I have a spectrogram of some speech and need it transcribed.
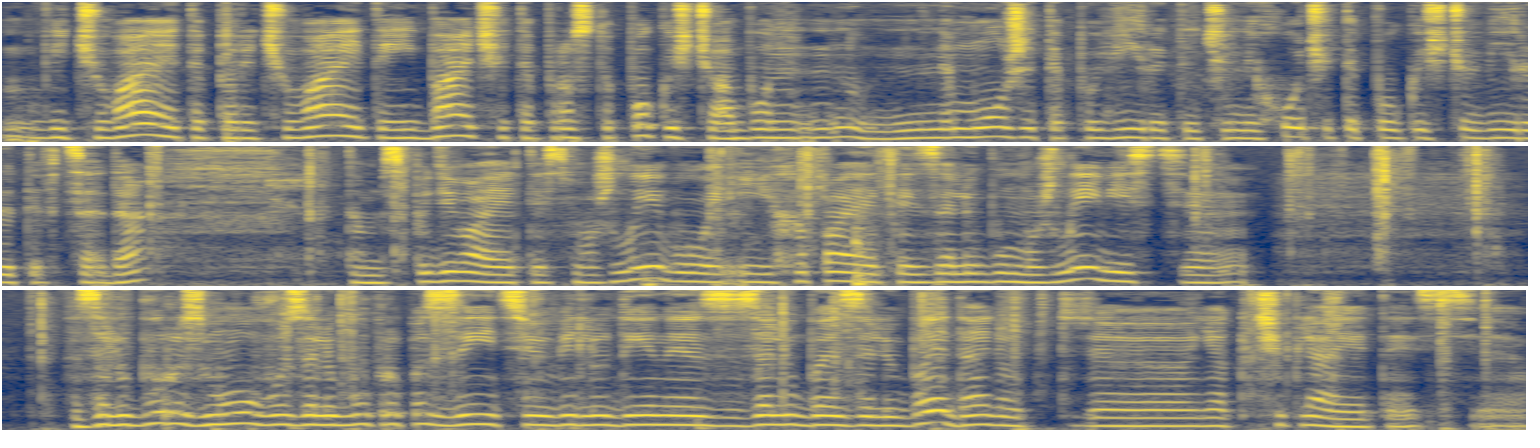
відчуваєте, перечуваєте і бачите, просто поки що або ну, не можете повірити, чи не хочете поки що вірити в це. Да? Там сподіваєтесь, можливо, і хапаєтесь за любу можливість, е, за любу розмову, за любу пропозицію від людини, за любе, за любе, да, от, е, як чіпляєтесь. е,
